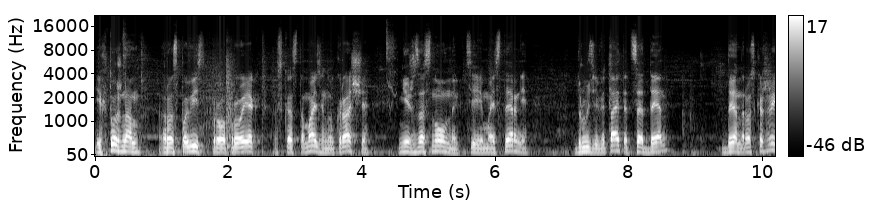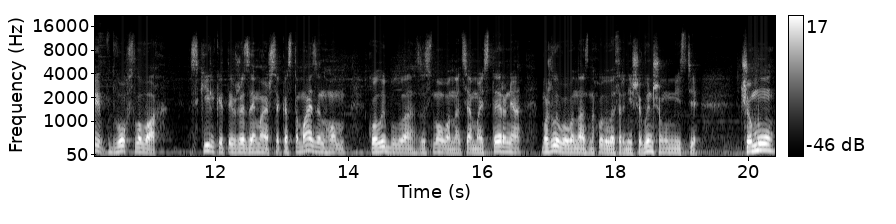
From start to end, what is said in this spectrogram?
І хто ж нам розповість про проєкт з кастомайзінгу краще, ніж засновник цієї майстерні? Друзі, вітайте! Це Ден. Ден, розкажи в двох словах, скільки ти вже займаєшся кастомайзингом, коли була заснована ця майстерня? Можливо, вона знаходилась раніше в іншому місті. Чому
